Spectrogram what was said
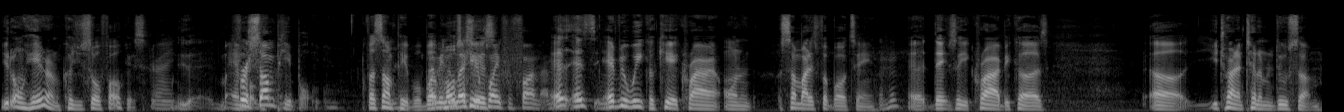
you don't hear them because you're so focused. Right. And For mo- some people, for some people, but I mean, most unless kids, you're playing for fun. I mean, it, it's every week a kid cry on somebody's football team. Mm-hmm. Uh, they so you cry because uh, you're trying to tell them to do something.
